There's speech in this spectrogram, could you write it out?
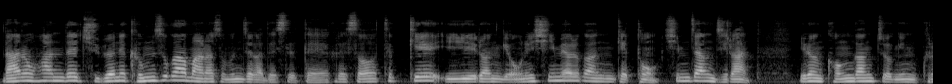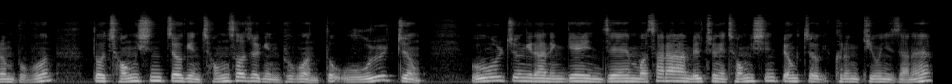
나는 화인데 주변에 금수가 많아서 문제가 됐을 때 그래서 특히 이런 경우는 심혈관 계통, 심장 질환 이런 건강적인 그런 부분 또 정신적인 정서적인 부분 또 우울증 우울증이라는 게 이제 뭐 사람 일종의 정신병적 그런 기운이잖아요.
